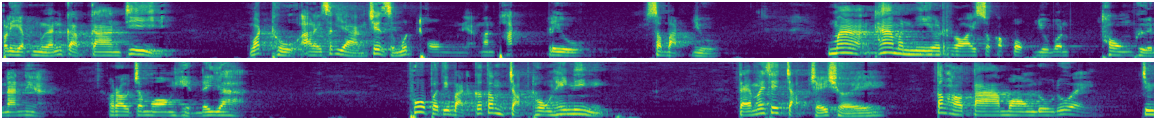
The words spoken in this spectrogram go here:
ปรียบเหมือนกับการที่วัตถุอะไรสักอย่าง เช่นสมมติธงเนี่ยมันพัดปลิวสะบัดอยู่มาถ้ามันมีรอยสกปรกอยู่บนธงผืนนั้นเนี่ยเราจะมองเห็นได้ยาก ผู้ปฏิบัติก็ต้องจับธงให้นิ่ง แต่ไม่ใช่จับเฉยๆ ต้องเอาตามองดูด้วย จึง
